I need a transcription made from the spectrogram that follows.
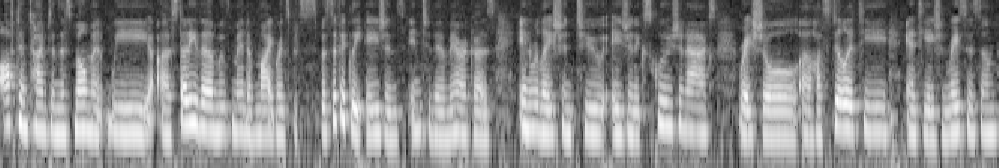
oftentimes in this moment, we uh, study the movement of migrants, but specifically Asians, into the Americas in relation to Asian exclusion acts, racial uh, hostility, anti-Asian racism.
